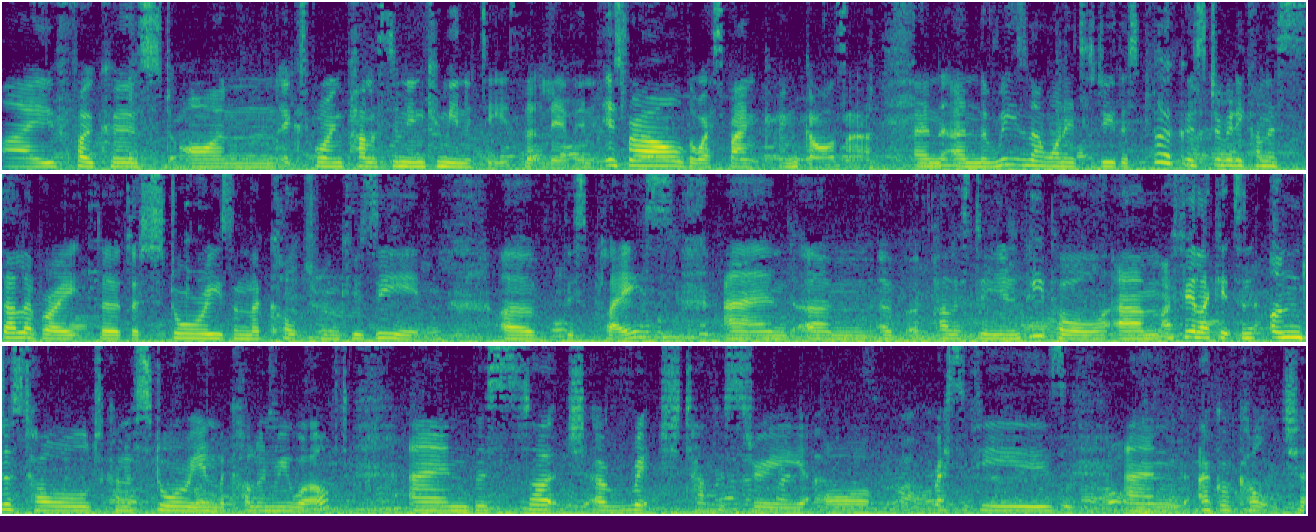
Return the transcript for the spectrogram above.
I focused on exploring Palestinian communities that live in Israel, the West Bank, and Gaza. And, and the reason I wanted to do this book is to really kind of celebrate the, the stories and the culture and cuisine of this place and um, of, of, Palestinian people. Um, I feel like it's an undertold kind of story in the culinary world. And there's such a rich tapestry of recipes and agriculture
